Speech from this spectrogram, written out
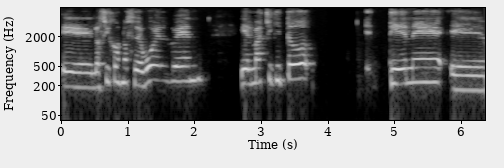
eh, los hijos no se devuelven, y el más chiquito tiene, eh,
